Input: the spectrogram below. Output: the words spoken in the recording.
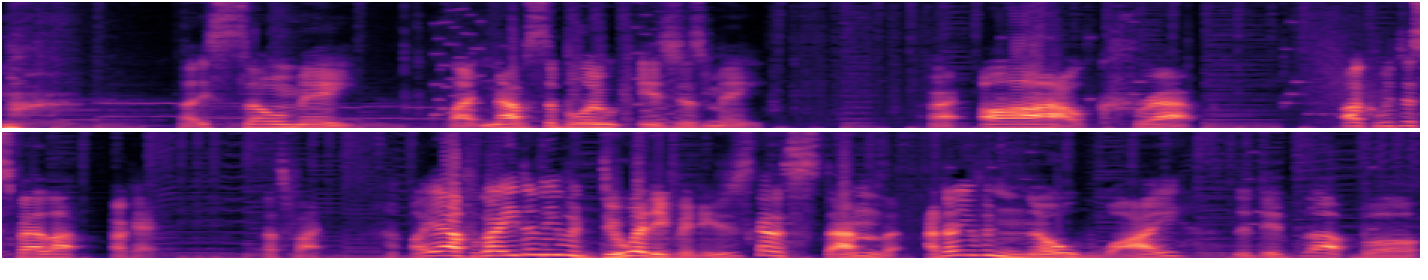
That is so me. Like, Napstablook is just me. Alright. Oh, crap. Oh, can we just spare that? Okay. That's fine. Oh yeah, I forgot he didn't even do anything. He just kind of stands there. I don't even know why they did that, but...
